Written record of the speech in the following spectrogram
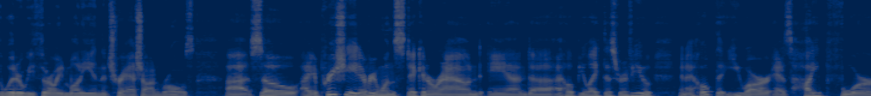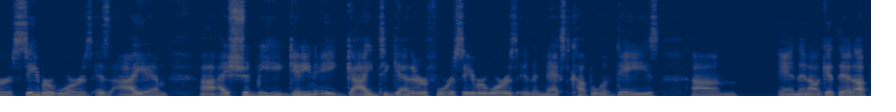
literally throwing money in the trash on rolls. Uh, so I appreciate everyone sticking around, and uh, I hope you like this review. And I hope that you are as hype for Saber Wars as I am. Uh, I should be getting a guide together for Saber Wars in the next couple of days. Um, and then I'll get that up.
